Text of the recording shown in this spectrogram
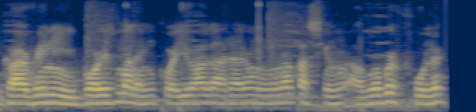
Garvin y Boris Malenko, ellos agarraron en una ocasión a Robert Fuller,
